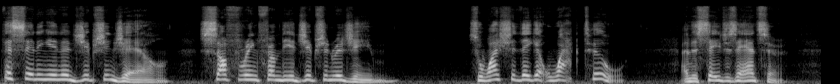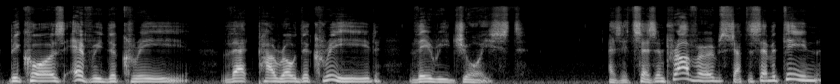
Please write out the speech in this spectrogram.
They're sitting in an Egyptian jail, suffering from the Egyptian regime. So why should they get whacked too? And the sages answer, because every decree that Paro decreed, they rejoiced. As it says in Proverbs chapter 17,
